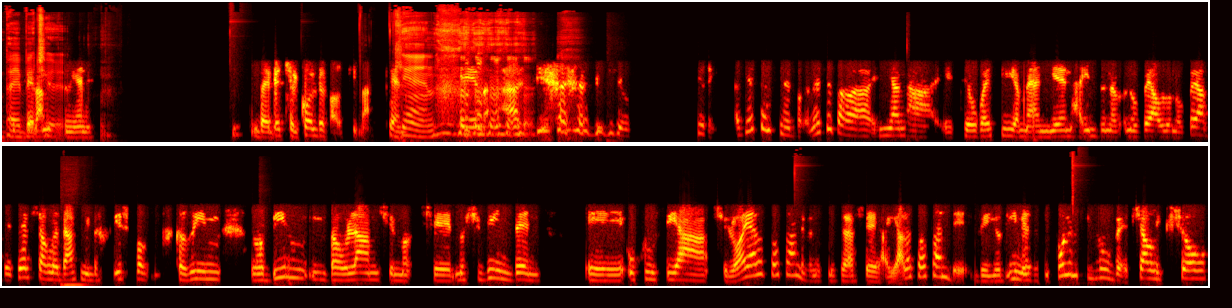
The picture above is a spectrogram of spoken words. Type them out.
בהיבט של... בהיבט של כל דבר כמעט, כן. כן. בדיוק. תראי, אז יש כאן שני דברים. יש את העניין התיאורטי המעניין, האם זה נובע או לא נובע, ואת זה אפשר לדעת, יש כבר מחקרים רבים בעולם שמשווים בין אוכלוסייה שלא היה לה סרטן לבין אוכלוסייה שהיה לה סרטן, ויודעים איזה טיפול הם קיבלו, ואפשר לקשור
